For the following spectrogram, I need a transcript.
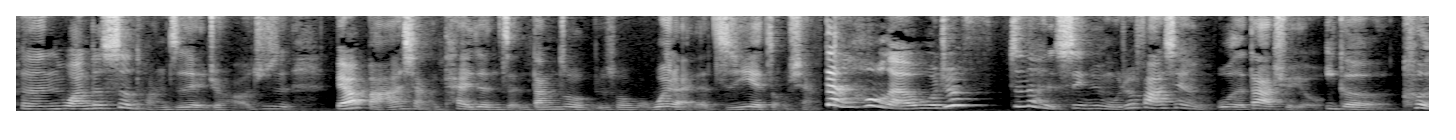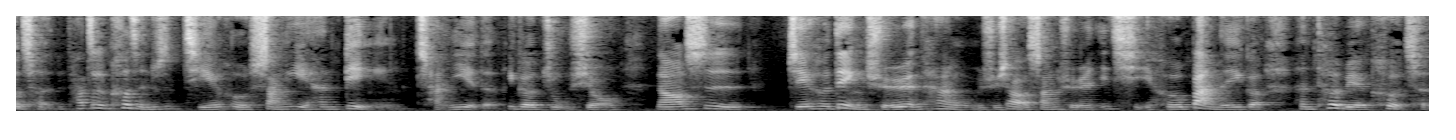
可能玩个社团之类就好，就是不要把它想的太认真，当做比如说我未来的职业走向。但后来我就。真的很幸运，我就发现我的大学有一个课程，它这个课程就是结合商业和电影产业的一个主修，然后是。结合电影学院和我们学校的商学院一起合办的一个很特别的课程，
